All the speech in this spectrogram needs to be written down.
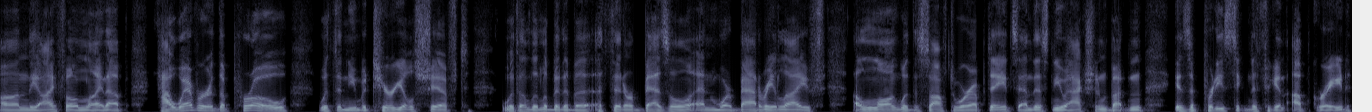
on the iPhone lineup. However, the Pro with the new material shift, with a little bit of a, a thinner bezel and more battery life, along with the software updates and this new action button, is a pretty significant upgrade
